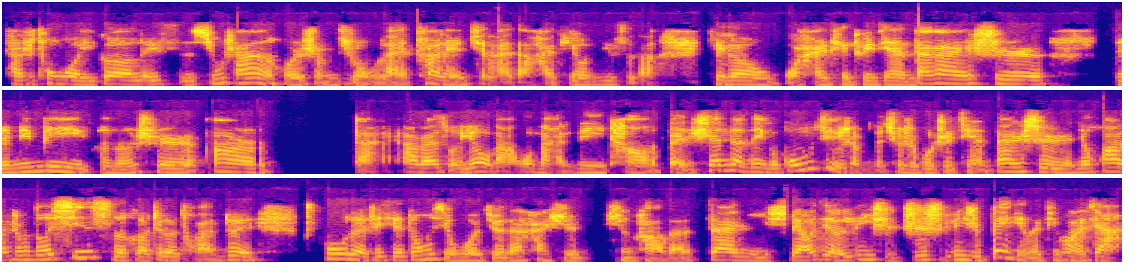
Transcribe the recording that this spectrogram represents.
它是通过一个类似凶杀案或者什么这种来串联起来的，还挺有意思的。这个我还挺推荐，大概是人民币可能是二。百二百左右吧，我买的那一套本身的那个工具什么的确实不值钱，但是人家花了这么多心思和这个团队出的这些东西，我觉得还是挺好的。在你了解了历史知识、历史背景的情况下，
